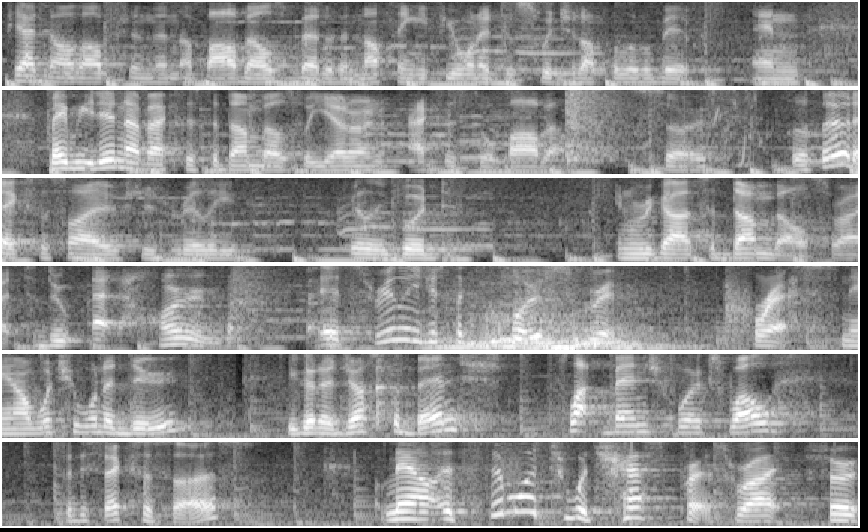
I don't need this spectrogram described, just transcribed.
If you had no other option, then a barbell's better than nothing if you wanted to switch it up a little bit. And maybe you didn't have access to dumbbells, but you had access to a barbell. So the third exercise, is really, really good in regards to dumbbells, right? To do at home. It's really just a close grip press. Now, what you wanna do, you gotta adjust the bench. Flat bench works well for this exercise. Now, it's similar to a chest press, right? So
